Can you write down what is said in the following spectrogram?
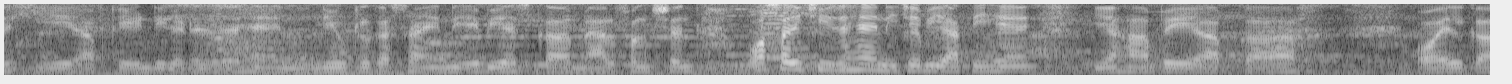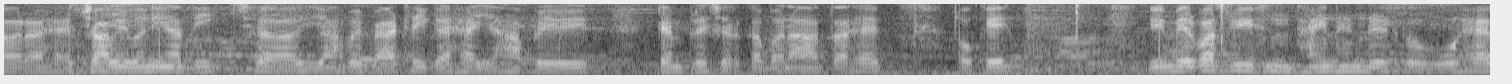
ये आपके इंडिकेटर हैं न्यूट्रल का साइन एबीएस का मैल फ़ंक्शन बहुत सारी चीज़ें हैं, नीचे भी आती हैं। यहाँ पे आपका ऑयल का आ रहा है। चाबी बनी आती यहाँ पे बैटरी का है, यहाँ पे टेम्परेचर का बना आता है ओके ये मेरे पास भी 900 का वो है।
